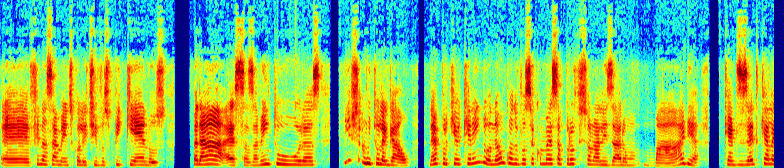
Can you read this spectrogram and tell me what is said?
eh, financiamentos coletivos pequenos para essas aventuras. Isso é muito legal, né? Porque, querendo ou não, quando você começa a profissionalizar um- uma área, quer dizer que ela,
